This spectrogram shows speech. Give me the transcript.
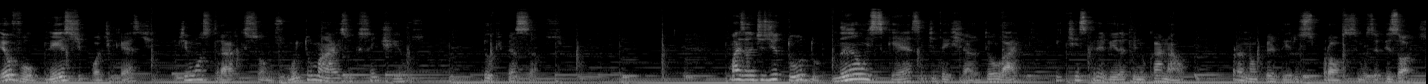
Eu vou, neste podcast, te mostrar que somos muito mais o que sentimos do que pensamos. Mas antes de tudo, não esquece de deixar o teu like e te inscrever aqui no canal para não perder os próximos episódios.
